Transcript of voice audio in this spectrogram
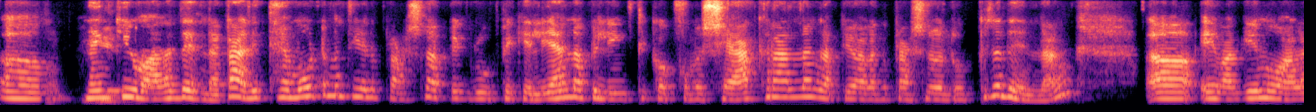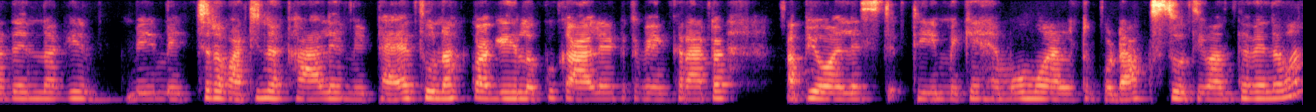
තැංක ඔයාලා දෙන්නට. අනිත් හැමෝටම තියෙන ප්‍රශ්න අපේ ගෲප් එකේ ලියන්න අපි ලින්ක් ටික ඔක්කොම ෂෙයා කරන්නම්. අපි ඔයාලගේ ප්‍රශ්න වලට උත්තර දෙන්නම්. අ, ඒ වගේම ඔයාලා දෙන්නගේ මේ මෙච්චර වටින කාලේ මේ පැය තුනක් වගේ ලොකු කාලයකට වෙන් කරාට අපි OLS ටීම් එකේ හැමෝම ඔයාලට ගොඩාක් ස්තුතිවන්ත වෙනවා.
